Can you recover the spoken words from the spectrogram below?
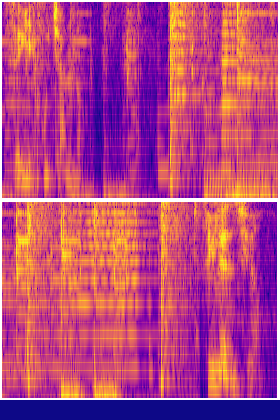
Seguí escuchando. Silencio.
